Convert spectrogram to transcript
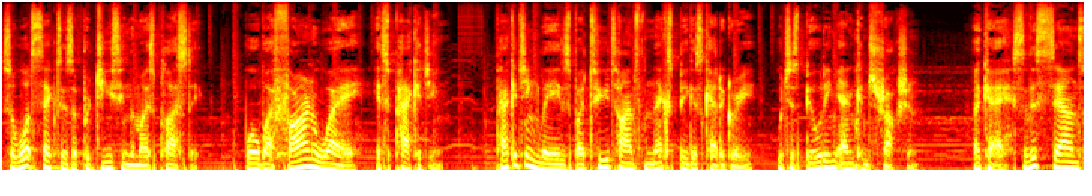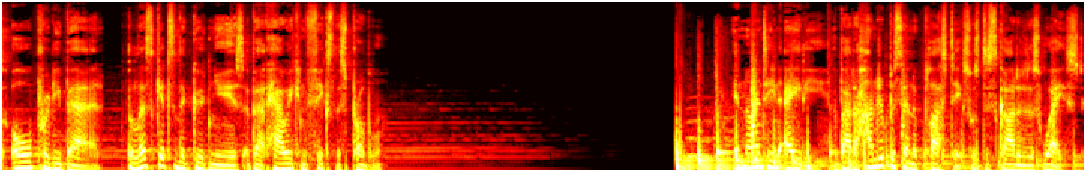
So, what sectors are producing the most plastic? Well, by far and away, it's packaging. Packaging leads by two times the next biggest category, which is building and construction. Okay, so this sounds all pretty bad, but let's get to the good news about how we can fix this problem. 1980, about 100% of plastics was discarded as waste.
